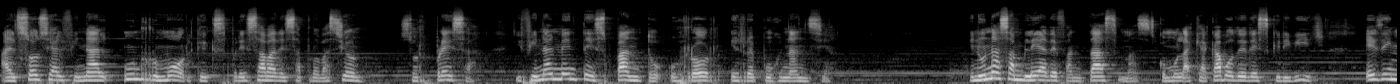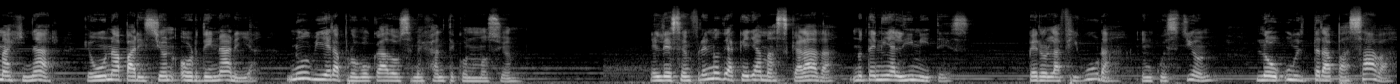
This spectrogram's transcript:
alzóse al final un rumor que expresaba desaprobación, sorpresa y finalmente espanto, horror y repugnancia. En una asamblea de fantasmas como la que acabo de describir, es de imaginar que una aparición ordinaria no hubiera provocado semejante conmoción. El desenfreno de aquella mascarada no tenía límites pero la figura en cuestión lo ultrapasaba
